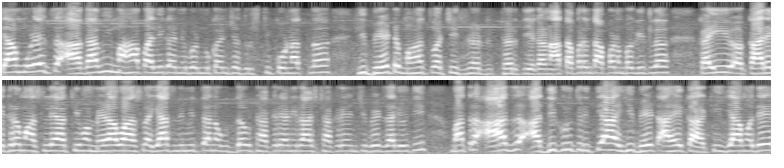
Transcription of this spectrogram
त्यामुळेच आगामी महापालिका निवडणुकांच्या दृष्टिकोनातनं ही भेट महत्त्वाची ठर ठरतीये. कारण आतापर्यंत आपण बघितलं काही कार्यक्रम असल्या किंवा मेळावा असला याच निमित्तानं उद्धव ठाकरे आणि राज ठाकरे यांची भेट झाली होती. मात्र आज अधिकृतरित्या ही भेट आहे का? की यामध्ये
